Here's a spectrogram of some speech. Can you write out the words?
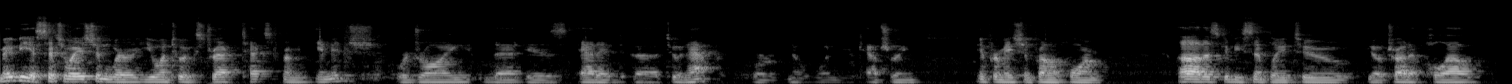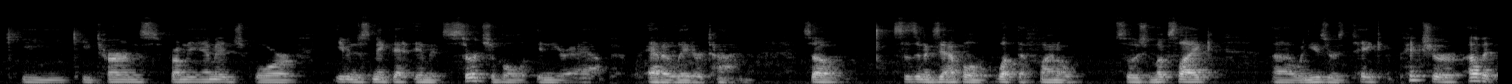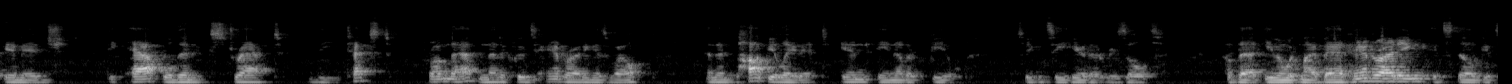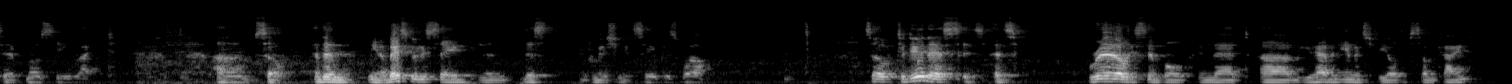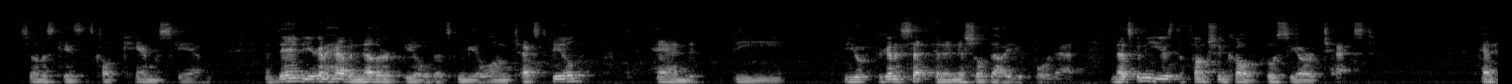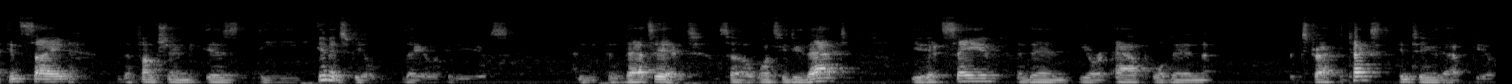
Maybe a situation where you want to extract text from an image or drawing that is added uh, to an app, or you know when you're capturing information from a form. Uh, this could be simply to you know try to pull out key key terms from the image, or even just make that image searchable in your app at a later time. So this is an example of what the final solution looks like. Uh, when users take a picture of an image, the app will then extract the text from that, and that includes handwriting as well, and then populate it in another field. So you can see here that result of that, even with my bad handwriting, it still gets it mostly right. Um, so, and then, you know, basically it's saved, and then this information gets saved as well. So to do this, it's, it's really simple in that um, you have an image field of some kind. So in this case, it's called camera scan. And then you're going to have another field that's going to be a long text field. And the you're going to set an initial value for that. And that's going to use the function called OCR text. And inside the function is the image field that you're looking to use. And, and that's it. So once you do that, you hit save, and then your app will then extract the text into that field.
